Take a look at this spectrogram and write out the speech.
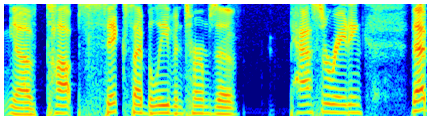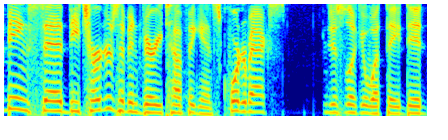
you know, top six, I believe, in terms of passer rating. That being said, the Chargers have been very tough against quarterbacks. Just look at what they did.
